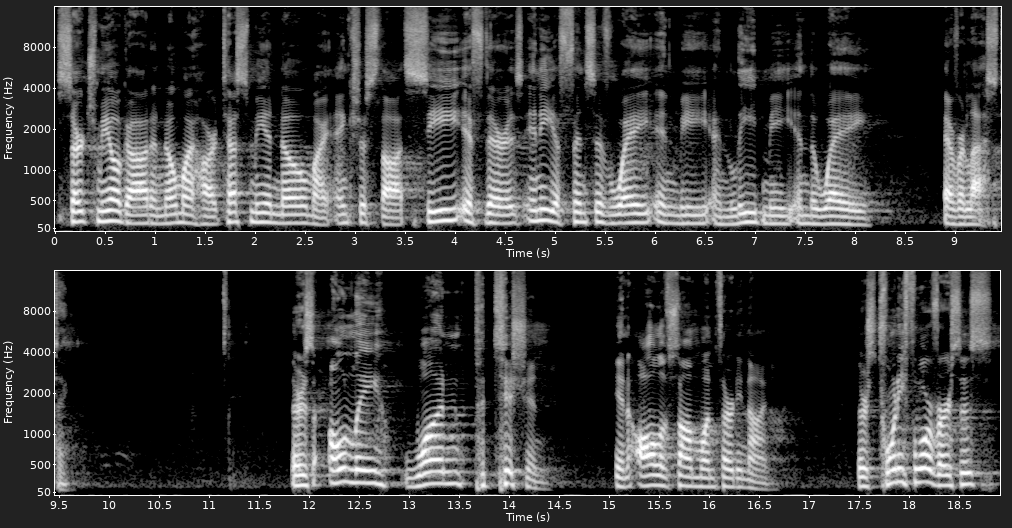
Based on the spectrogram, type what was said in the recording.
Search me, O God, and know my heart. Test me and know my anxious thoughts. See if there is any offensive way in me, and lead me in the way everlasting. There's only one petition in all of Psalm 139. There's 24 verses.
